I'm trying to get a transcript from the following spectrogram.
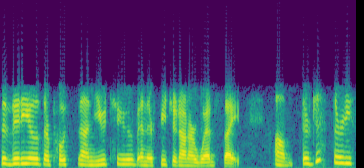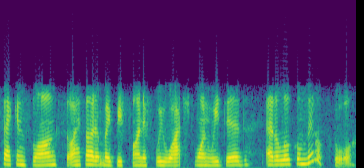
the videos are posted on YouTube and they're featured on our website. Um, they're just 30 seconds long, so I thought it might be fun if we watched one we did at a local middle school.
